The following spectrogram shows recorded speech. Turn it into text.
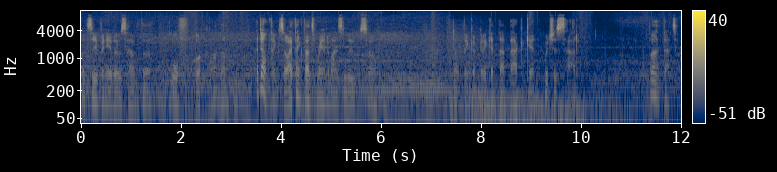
Let's see if any of those have the wolf book on them. I don't think so. I think that's randomized loot, so I don't think I'm gonna get that back again, which is sad. But that's alright.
